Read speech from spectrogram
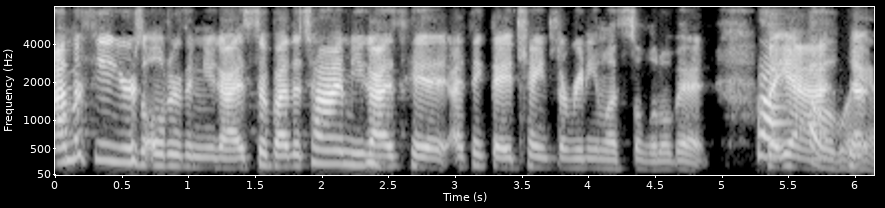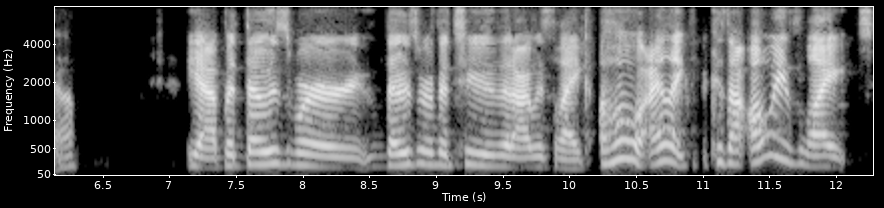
I'm a few years older than you guys, so by the time you Hmm. guys hit, I think they had changed the reading list a little bit. but yeah, Probably, that- yeah. Yeah, but those were those were the two that I was like, oh, I like because I always liked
